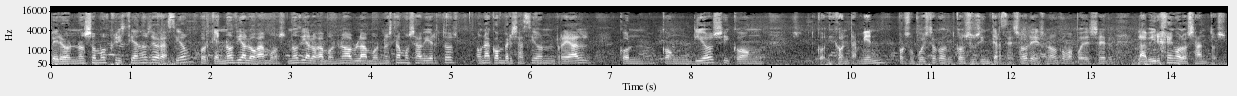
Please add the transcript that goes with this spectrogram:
pero no somos cristianos de oración porque no dialogamos, no dialogamos, no hablamos, no estamos abiertos a una conversación real con, con Dios y con, con, con también, por supuesto, con, con sus intercesores, ¿no? como puede ser la Virgen o los santos.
